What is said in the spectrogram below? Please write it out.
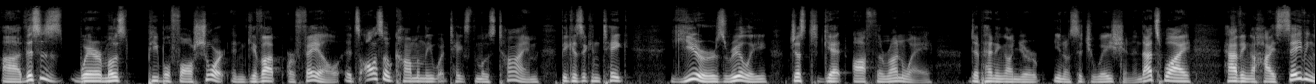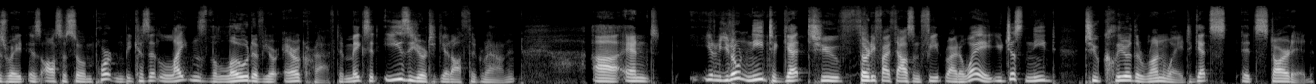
Uh, this is where most people fall short and give up or fail. It's also commonly what takes the most time because it can take years, really, just to get off the runway depending on your you know situation. And that's why having a high savings rate is also so important because it lightens the load of your aircraft. It makes it easier to get off the ground. Uh, and you know you don't need to get to 35000 feet right away. You just need to clear the runway to get it started.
